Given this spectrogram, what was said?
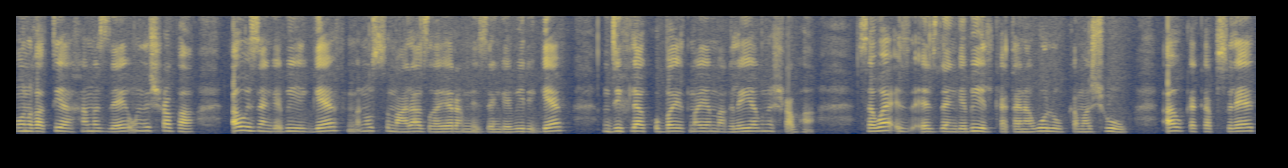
ونغطيها خمس دقايق ونشربها. أو الزنجبيل الجاف نص معلقة صغيرة من الزنجبيل الجاف نضيف لها كوباية مية مغلية ونشربها. سواء الزنجبيل كتناوله كمشروب أو ككبسولات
